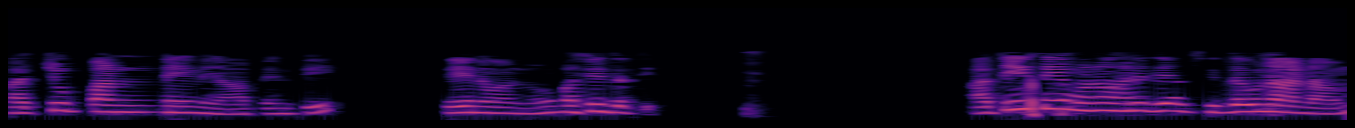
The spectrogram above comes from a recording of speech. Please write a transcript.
අච්චුප්පන්නේන යාපෙන්ති තේනවන්නෝ පසිද්දති. අතීතේ මොනවා හරි දෙයක් සිද්ධ වුණා නම්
